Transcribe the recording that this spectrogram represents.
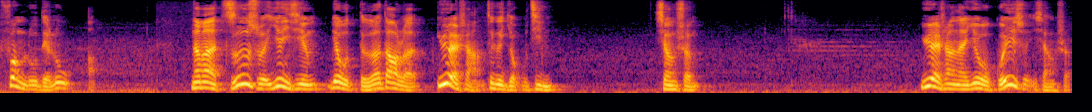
俸禄的禄啊。那么子水印星又得到了月上这个酉金相生，月上呢又有癸水相生，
